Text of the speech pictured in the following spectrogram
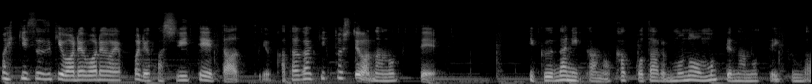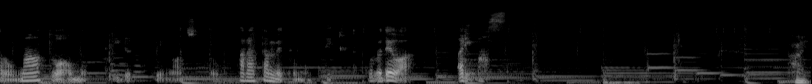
まあ、引き続き我々はやっぱりファシリテーターっていう肩書きとしては名乗っていく何かの確固たるものを持って名乗っていくんだろうなとは思っているっていうのはちょっと改めて思っているところではあります。はい。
